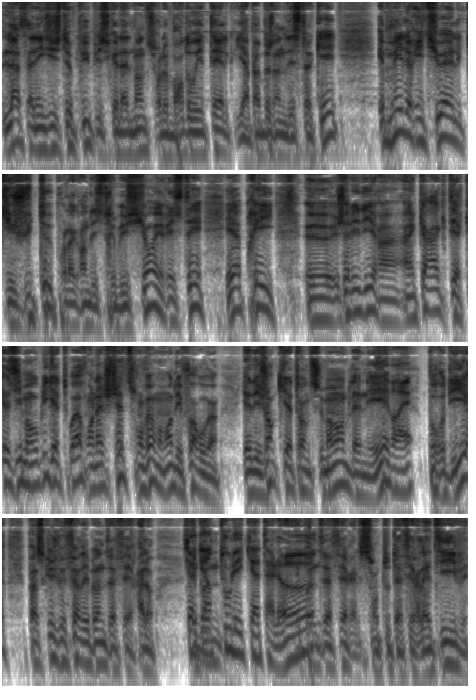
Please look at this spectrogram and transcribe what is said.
Là, ça n'existe plus puisque la demande sur le Bordeaux est telle qu'il n'y a pas besoin de déstocker. Mais le rituel, qui est juteux pour la grande distribution, est resté et a pris, euh, j'allais dire, un, un, caractère quasiment obligatoire. On achète son vin au moment des foires au vin. Il y a des gens qui attendent ce moment de l'année pour dire parce que je vais faire des bonnes affaires. Alors, tu regardes tous les catalogues. Les bonnes affaires, elles sont tout à fait relatives.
